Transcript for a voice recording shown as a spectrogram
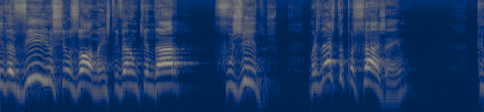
E Davi e os seus homens tiveram que andar fugidos. Mas nesta passagem, que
